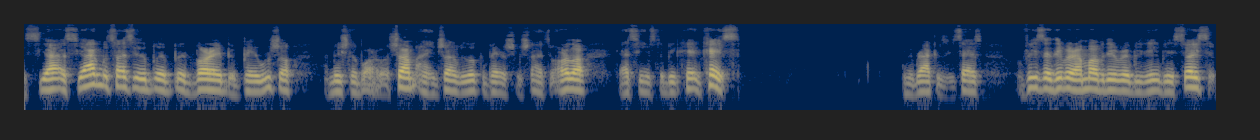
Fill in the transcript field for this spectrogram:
Siag mitzvasi b'dvarei b'peirusha Mishnah Barla Sham Ayin Sham. If you look at Perish Mishnah to Orla, that seems to be the case. In the brackets, he says, "Ufisa divrei Rambam divrei B'Yis Yosef."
